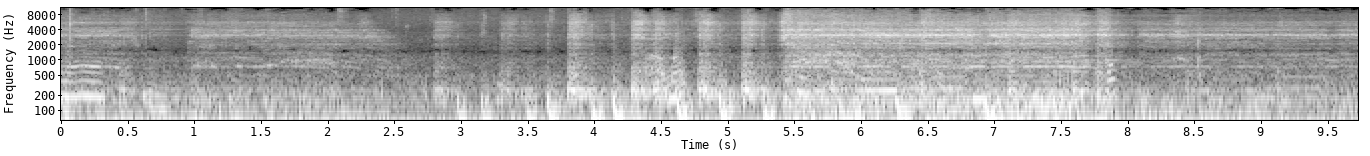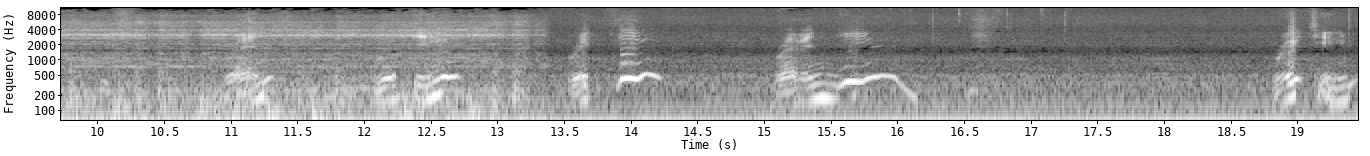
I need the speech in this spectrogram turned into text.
How Rifting? Rifting? Revenging? Rating? Give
